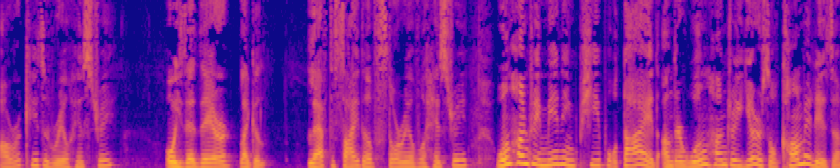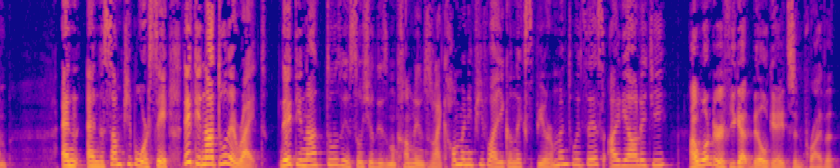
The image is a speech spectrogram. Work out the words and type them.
our kids real history? Or is that there like a left side of story of history? 100 million people died under 100 years of communism. And, and some people will say, they did not do it right. They did not do the socialism, communism. Like, how many people are you going to experiment with this ideology? I wonder if you get Bill Gates in private,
